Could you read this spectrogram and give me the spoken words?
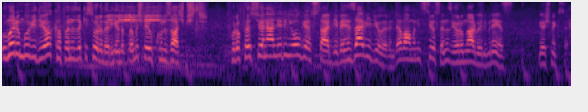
Umarım bu video kafanızdaki soruları yanıtlamış ve ufkunuzu açmıştır. Profesyonellerin yol gösterdiği benzer videoların devamını istiyorsanız yorumlar bölümüne yazın. Görüşmek üzere.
